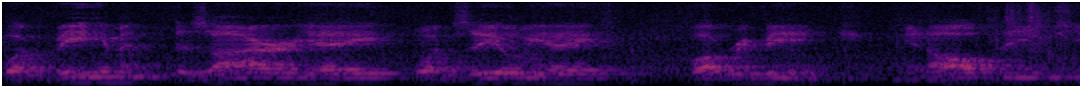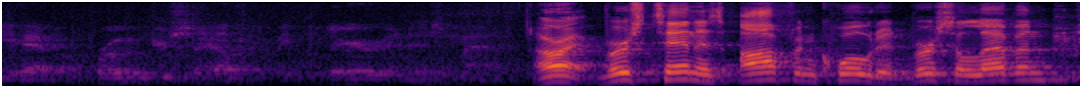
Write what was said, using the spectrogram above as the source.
what vehement desire, yea, what zeal, yea, what revenge. In all things ye have approved yourself to be clear in this matter. All right, verse 10 is often quoted. Verse 11,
